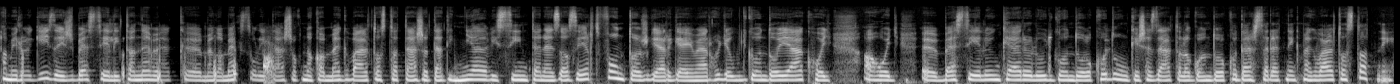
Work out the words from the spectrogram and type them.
Amiről Géza is beszél itt a nemek, meg a megszólításoknak a megváltoztatása, tehát így nyelvi szinten ez azért fontos, Gergely, mert hogy úgy gondolják, hogy ahogy beszélünk erről, úgy gondolkodunk, és ezáltal a gondolkodást szeretnék megváltoztatni?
